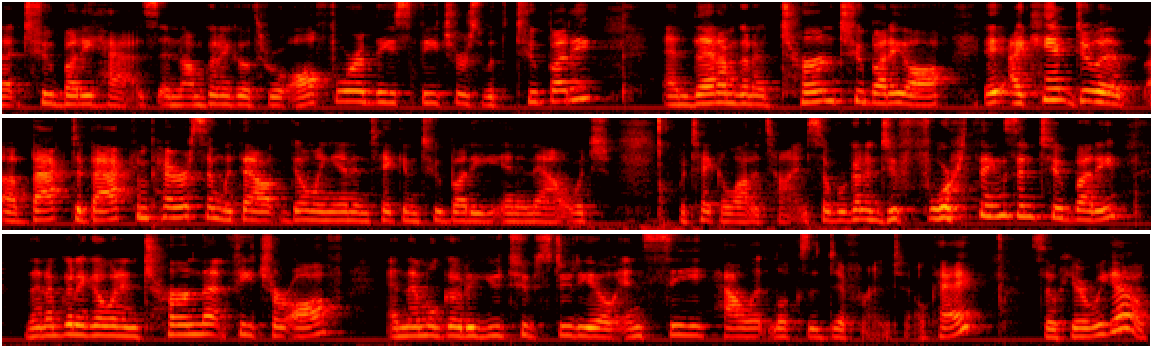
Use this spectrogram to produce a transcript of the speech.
that TubeBuddy has. And I'm going to go through all four of these features with TubeBuddy, and then I'm going to turn TubeBuddy off. It, I can't do a back-to-back -back comparison without going in and taking TubeBuddy in and out, which would take a lot of time. So we're going to do four things in TubeBuddy. Then I'm going to go in and turn that feature off, and then we'll go to YouTube Studio and see how it looks different. Okay, so here we go.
